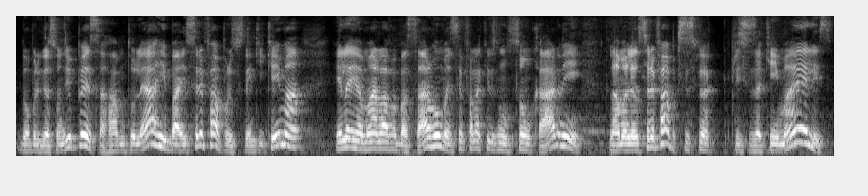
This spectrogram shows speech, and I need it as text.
da obrigação de peça. Hamtuleah e srefá, por isso tem que queimar. Ele é yamar lava basar, mas você falar que eles não são carne, lama leu srefá, porque você precisa queimar eles.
